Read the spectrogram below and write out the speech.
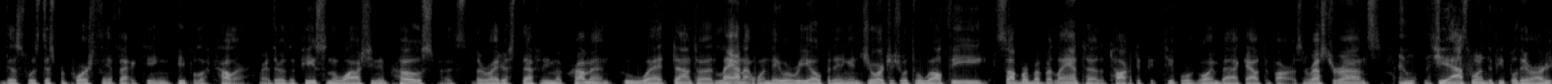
this was disproportionately affecting people of color, right? There was a piece in the Washington Post, uh, the writer Stephanie McCrummen, who went down to Atlanta when they were reopening in Georgia. She went to a wealthy suburb of Atlanta to talk to pe- people who were going back out to bars and restaurants. And she asked one of the people there, Are,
